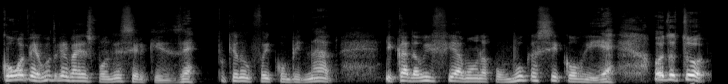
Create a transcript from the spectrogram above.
com uma pergunta que ele vai responder se ele quiser. porque não foi combinado, e cada um enfia a mão na cumbuca se convier. Ô doutor,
